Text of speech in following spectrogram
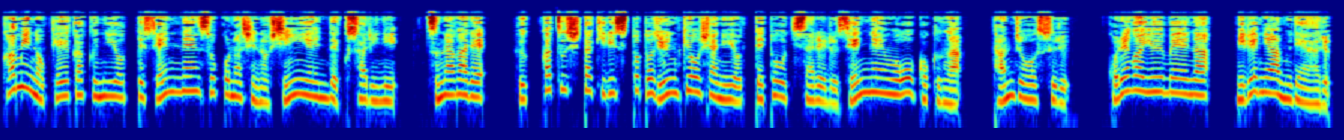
神の計画によって千年底なしの深淵で鎖につながれ、復活したキリストと殉教者によって統治される千年王国が誕生する。これが有名なミレニアムである。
